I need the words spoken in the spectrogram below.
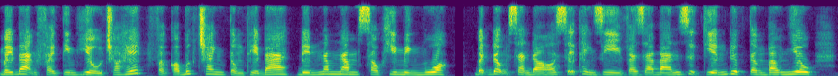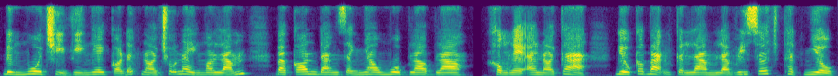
mấy bạn phải tìm hiểu cho hết và có bức tranh tổng thể 3 đến 5 năm sau khi mình mua bất động sản đó sẽ thành gì và giá bán dự kiến được tầm bao nhiêu, đừng mua chỉ vì nghe có đất nói chỗ này ngon lắm, bà con đang giành nhau mua bla bla, không nghe ai nói cả, điều các bạn cần làm là research thật nhiều,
